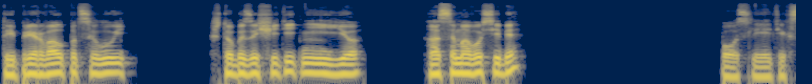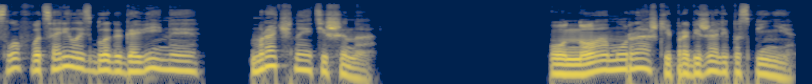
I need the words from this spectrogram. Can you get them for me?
ты прервал поцелуй, чтобы защитить не ее, а самого себя? После этих слов воцарилась благоговейная, мрачная тишина. У Ноа мурашки пробежали по спине.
